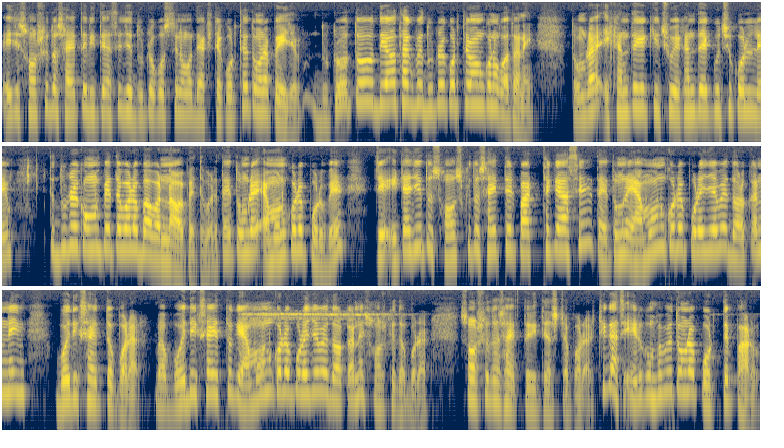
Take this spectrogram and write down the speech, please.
এই যে সংস্কৃত সাহিত্যের ইতিহাসে যে দুটো কোশ্চেনের মধ্যে একটা করতে তোমরা পেয়ে যাবে। দুটো তো দেওয়া থাকবে, দুটো করতে এমন কোনো কথা নেই। তোমরা এখান থেকে কিছু, এখান থেকে কিছু করলে তো দুটোই কমন পেতে পারো বা আবার নাও পেতে পারো। তাই তোমরা এমন করে পড়বে যে এটা যেহেতু সংস্কৃত সাহিত্যের পাঠ থেকে আসে, তাই তোমরা এমন করে পড়ে যাবে, দরকার নেই বৈদিক সাহিত্য পড়ার। বা বৈদিক সাহিত্যকে এমন করে পড়ে যাবে, দরকার নেই সংস্কৃত পড়ার, সংস্কৃত সাহিত্য ইতিহাসটা পড়ার। ঠিক আছে? এরকমভাবে তোমরা পড়তে পারো।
